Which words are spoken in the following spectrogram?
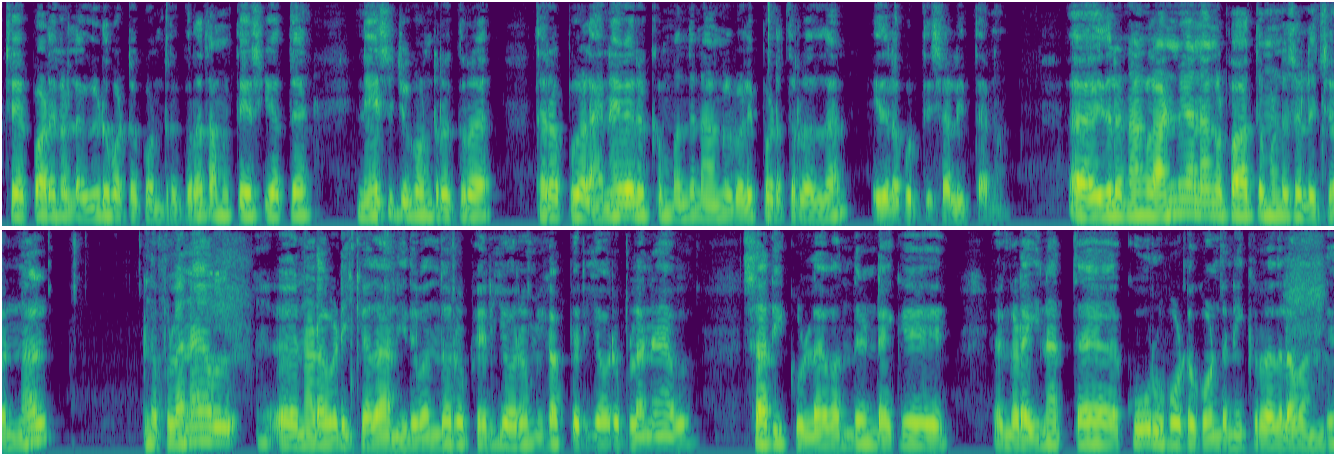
செயற்பாடுகளில் ஈடுபட்டு கொண்டிருக்கிற தமிழ் தேசியத்தை நேசித்து கொண்டிருக்கிற தரப்புகள் அனைவருக்கும் வந்து நாங்கள் வெளிப்படுத்துறது தான் இதில் புத்திசாலித்தனம். இதில் நாங்கள் அண்மையாக நாங்கள் பார்த்தோம்னு சொல்லி சொன்னால் இந்த புலனாய்வு நடவடிக்கை தான். இது வந்து ஒரு பெரிய ஒரு மிகப்பெரிய ஒரு புலனாய்வு. சதிக்குள்ள வந்து இன்றைக்கு எங்களோட இனத்தை கூறு போட்டு கொண்டு நிற்கிறதுல வந்து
